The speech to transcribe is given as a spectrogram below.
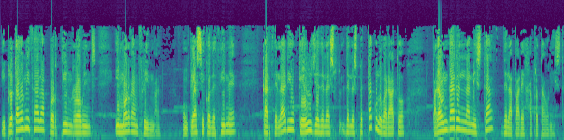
y protagonizada por Tim Robbins y Morgan Freeman, un clásico de cine carcelario que huye del espectáculo barato para ahondar en la amistad de la pareja protagonista.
